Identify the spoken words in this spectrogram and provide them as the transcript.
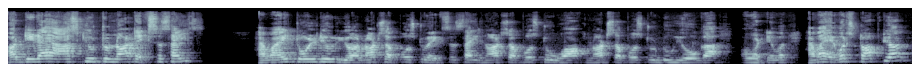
Or did I ask you to not exercise? Have I told you you are not supposed to exercise, not supposed to walk, not supposed to do yoga or whatever? Have I ever stopped you all?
